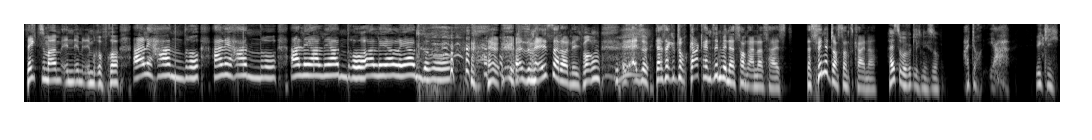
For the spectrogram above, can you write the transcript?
16 Mal im, im, im Refrain Alejandro, Alejandro, Ale Alejandro, Ale Alejandro. also mehr ist da doch nicht. Warum? Also das ergibt doch gar keinen Sinn, wenn der Song anders heißt. Das findet doch sonst keiner. Heißt aber wirklich nicht so. Halt doch, ja, wirklich.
